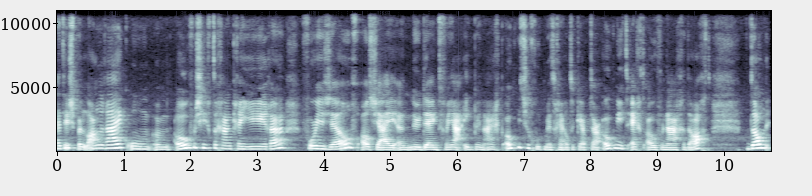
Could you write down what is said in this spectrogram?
het is belangrijk om een overzicht te gaan creëren voor jezelf. Als jij uh, nu denkt van ja, ik ben eigenlijk ook niet zo goed met geld. Ik heb daar ook niet echt over nagedacht dan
